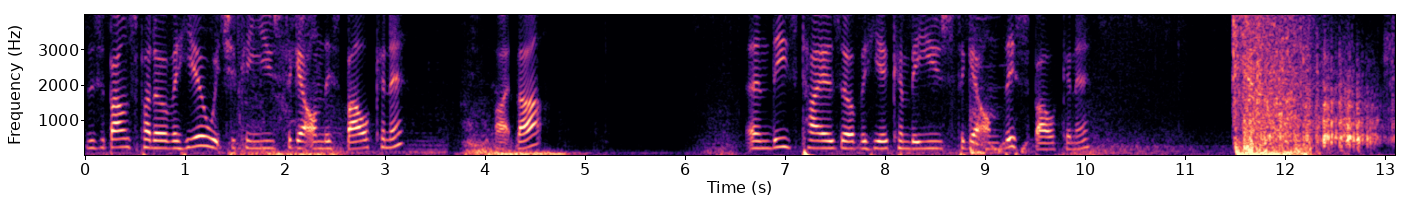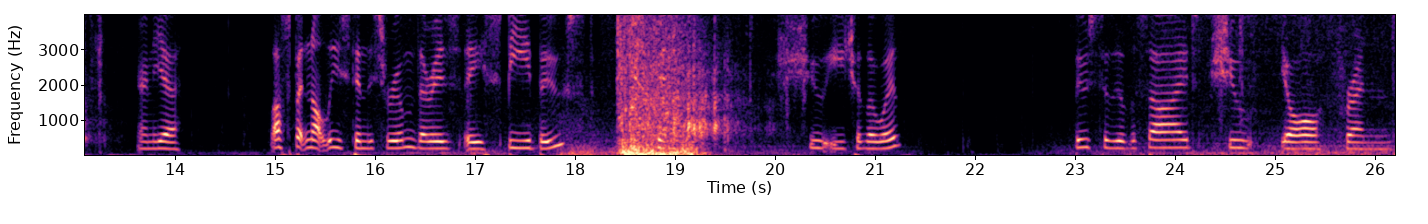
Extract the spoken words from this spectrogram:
there's a bounce pad over here which you can use to get on this balcony. Like that. And these tyres over here can be used to get on this balcony. And yeah, last but not least in this room, there is a speed boost. You can shoot each other with. Boost to the other side, shoot your friend.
